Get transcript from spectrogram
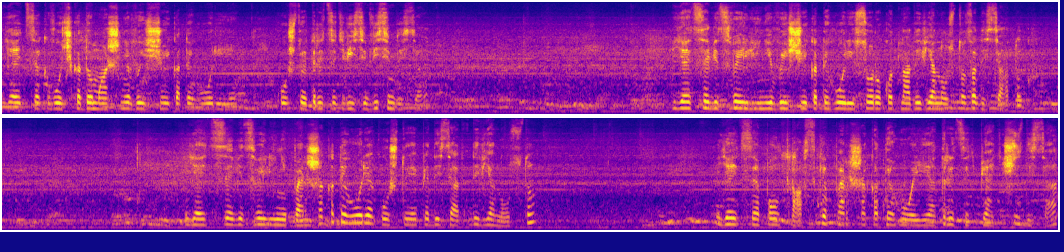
Яйце квочка домашнє вищої категорії коштує 38,80. Яйце від своєї лінії вищої категорії 41,90 за десяток. Яйце від своєї лінії перша категорія коштує 50,90. Яйце полтавське перша категорія 35,60.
